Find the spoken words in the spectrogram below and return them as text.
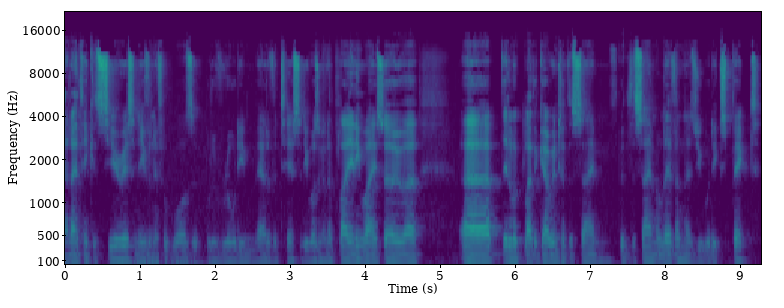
I don't think it's serious. And even if it was, it would have ruled him out of a test that he wasn't going to play anyway. So uh, uh, they look like they go into the same with the same eleven as you would expect.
